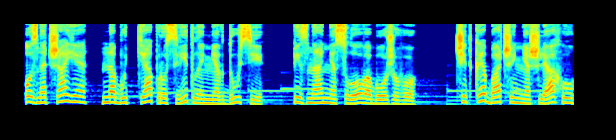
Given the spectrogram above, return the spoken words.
означає набуття просвітлення в дусі, пізнання Слова Божого, чітке бачення шляху,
